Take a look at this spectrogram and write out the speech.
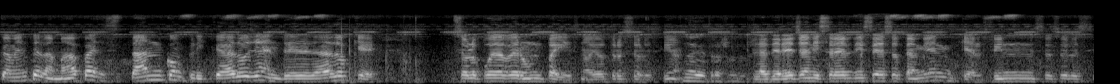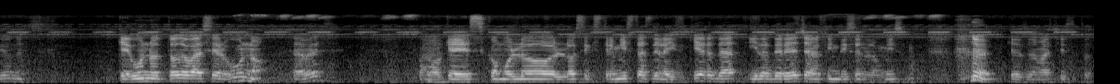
Básicamente la mapa es tan complicado ya enredado que solo puede haber un país, no hay otra solución. No hay otra solución. La derecha en Israel dice eso también, que al fin su solución es que uno, todo va a ser uno, ¿sabes? Como que es como lo- los extremistas de la izquierda y la derecha al fin dicen lo mismo, que es lo más chistoso.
